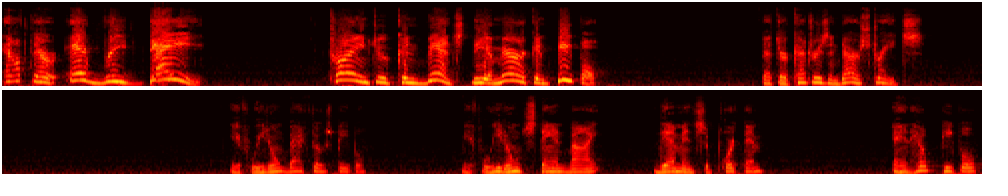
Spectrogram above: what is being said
Out there every day trying to convince the American people that their country's in dire straits. If we don't back those people, if we don't stand by them and support them and help people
